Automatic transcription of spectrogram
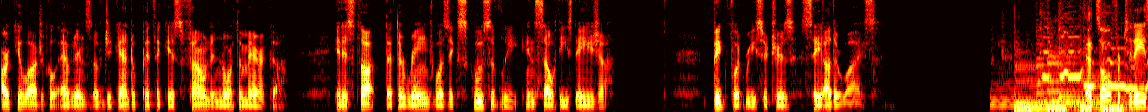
archaeological evidence of Gigantopithecus found in North America. It is thought that the range was exclusively in Southeast Asia. Bigfoot researchers say otherwise. That's all for today's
